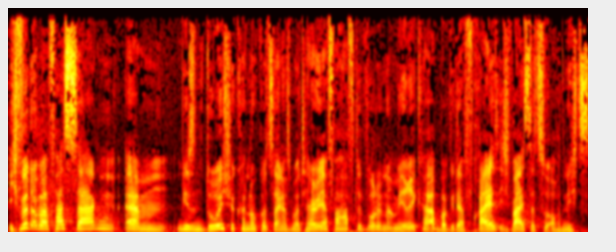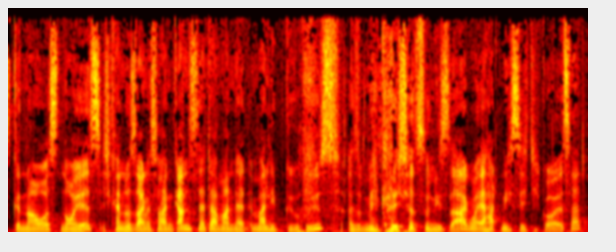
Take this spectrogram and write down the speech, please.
Ich würde aber fast sagen, ähm, wir sind durch. Wir können noch kurz sagen, dass Materia verhaftet wurde in Amerika, aber wieder frei ist. Ich weiß dazu auch nichts Genaues, Neues. Ich kann nur sagen, es war ein ganz netter Mann, der hat immer lieb gegrüßt. Also mehr kann ich dazu nicht sagen, weil er hat nicht sich geäußert.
